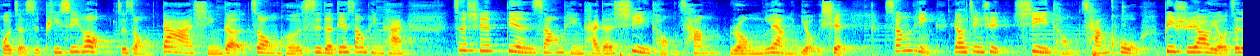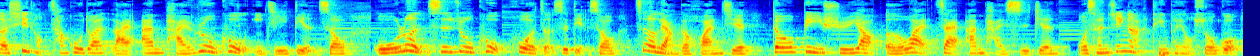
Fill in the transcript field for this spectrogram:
或者是 PC Home 这种大型的综合式的电商平台，这些电商平台的系统仓容量有限。商品要进去系统仓库，必须要由这个系统仓库端来安排入库以及点收。无论是入库或者是点收，这两个环节都必须要额外再安排时间。我曾经啊听朋友说过，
